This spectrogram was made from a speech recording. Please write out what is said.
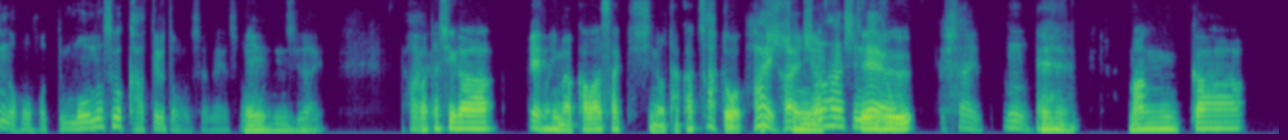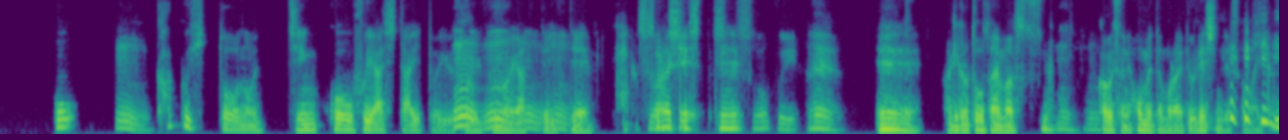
現の方法ってものすごく変わってると思うんですよね。そええ、のええ時代。はい。私が、ええ。今、川崎市の高津区あ、と一緒にやっている、きしたい。うん。ええ、漫画をうん。書く人の人口を増やしたいといううん取り組みをやって。いて、それは決して、すごくいい。えええ、ありがとうございます。川口さんに褒めてもらえて嬉しいんですが、毎回。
